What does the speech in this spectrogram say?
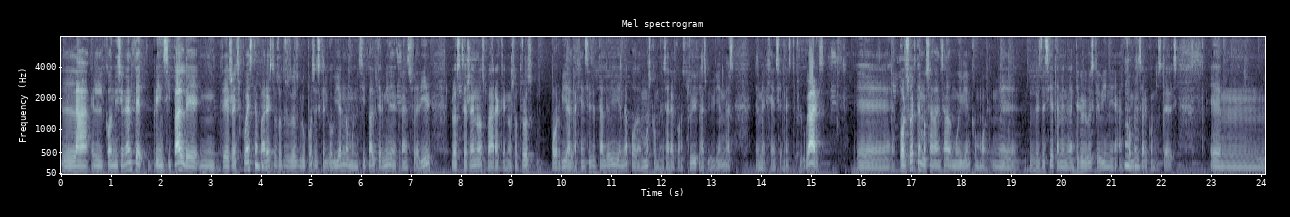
el, condicionante principal de, de, respuesta para estos otros dos grupos es que el gobierno municipal termine de transferir los terrenos para que nosotros, por vía de la Agencia Estatal de Vivienda, podamos comenzar a construir las viviendas de emergencia en estos lugares. Eh, por suerte hemos avanzado muy bien, como eh, les decía también la anterior vez que vine a conversar con ustedes. Em,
